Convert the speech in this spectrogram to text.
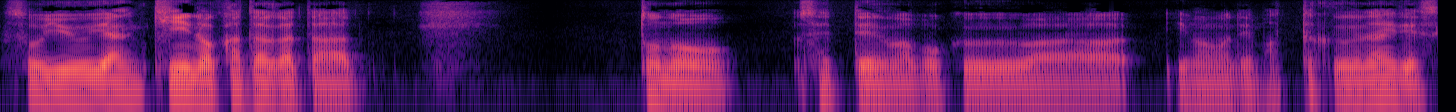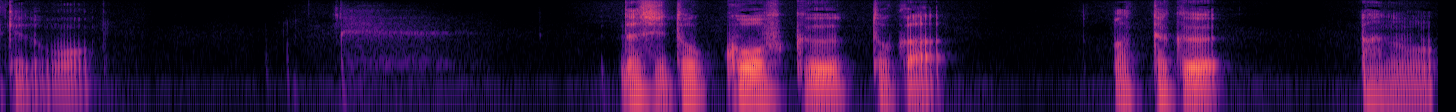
そういうヤンキーの方々との接点は僕は今まで全くないですけども。だし特攻服とか全くあの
